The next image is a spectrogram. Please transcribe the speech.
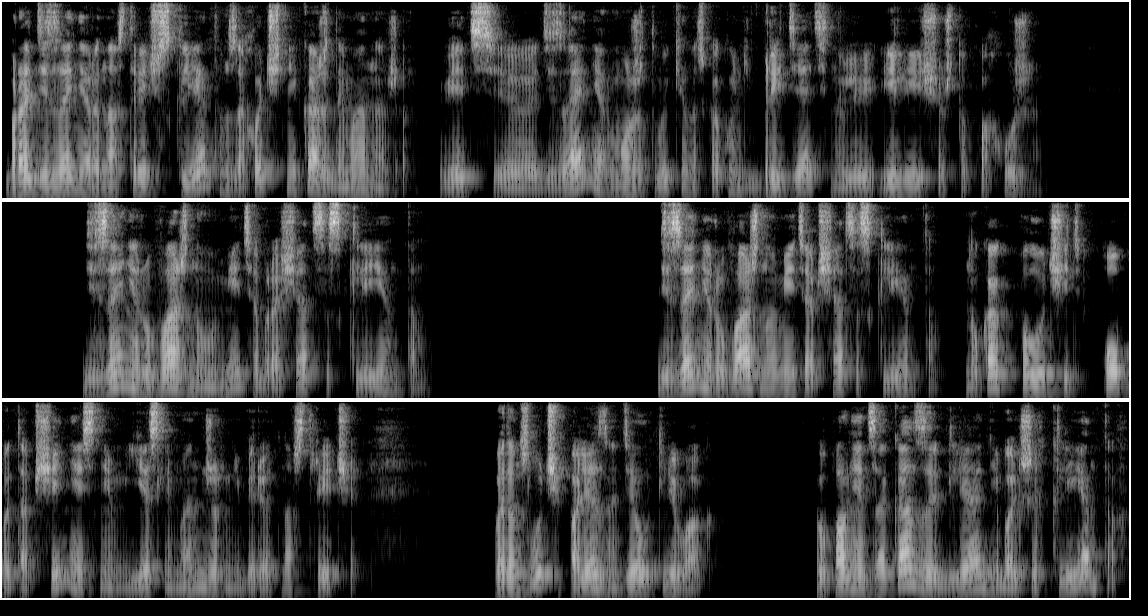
Брать дизайнера на встречу с клиентом захочет не каждый менеджер, ведь э, дизайнер может выкинуть какую-нибудь бредятину или, или еще что похуже. Дизайнеру важно уметь обращаться с клиентом. Дизайнеру важно уметь общаться с клиентом, но как получить опыт общения с ним, если менеджер не берет на встречи? В этом случае полезно делать левак. Выполнять заказы для небольших клиентов.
